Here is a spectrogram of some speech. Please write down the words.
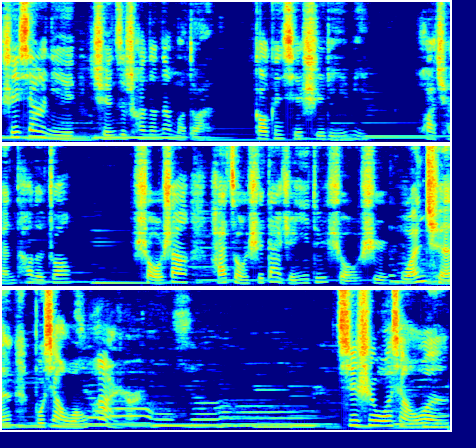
谁像你裙子穿的那么短，高跟鞋十厘米。”化全套的妆，手上还总是戴着一堆首饰，完全不像文化人。其实我想问，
